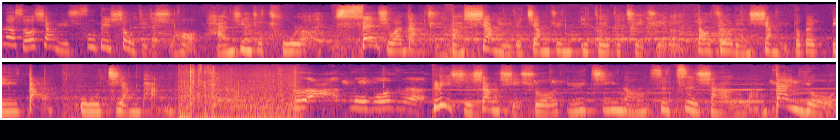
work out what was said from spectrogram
那时候项羽腹背受敌的时候，韩信就出了三十万大军，把项羽的将军一个一个解决了，到最后连项羽都被逼到乌江旁。磨脖子。历史上写说虞姬呢是自杀而亡，但有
